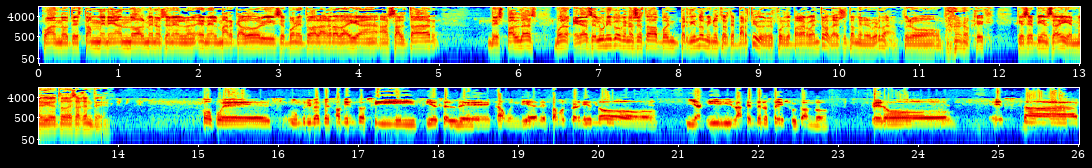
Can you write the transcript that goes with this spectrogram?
cuando te están meneando al menos en el, en el marcador y se pone toda la grada ahí a, a saltar de espaldas? Bueno, eras el único que no se estaba perdiendo minutos de partido después de pagar la entrada, eso también es verdad. Pero, pero ¿qué, ¿qué se piensa ahí en medio de toda esa gente? Oh, pues un primer pensamiento sí, sí es el de cago en 10. Estamos perdiendo y aquí la gente lo está disfrutando. Pero esa,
